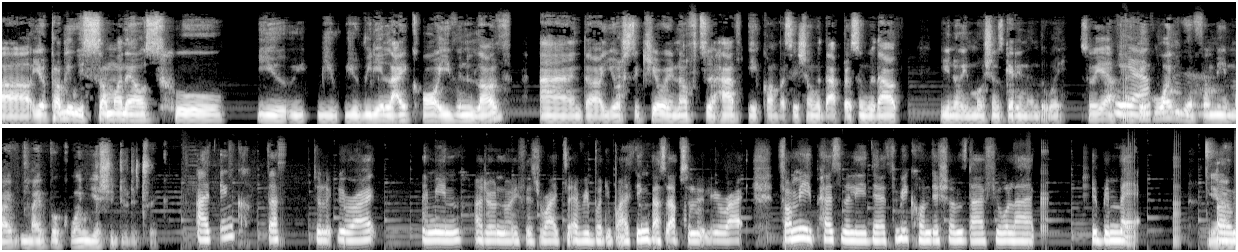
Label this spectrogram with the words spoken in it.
Uh, you're probably with someone else who you you you really like or even love, and uh, you're secure enough to have a conversation with that person without you know emotions getting in the way. So yeah, I think one year for me, my my book, one year should do the trick. I think that's absolutely right. I mean, I don't know if it's right to everybody, but I think that's absolutely right. For me personally, there are three conditions that I feel like should be met. Yeah, Um,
